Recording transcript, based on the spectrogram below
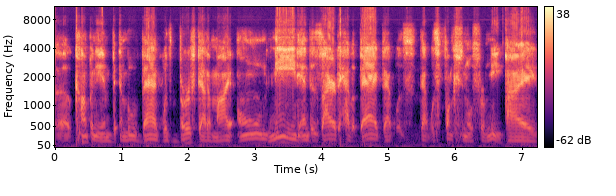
uh, company and, and move bag was birthed out of my own need and desire to have a bag that was that was functional for me. I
